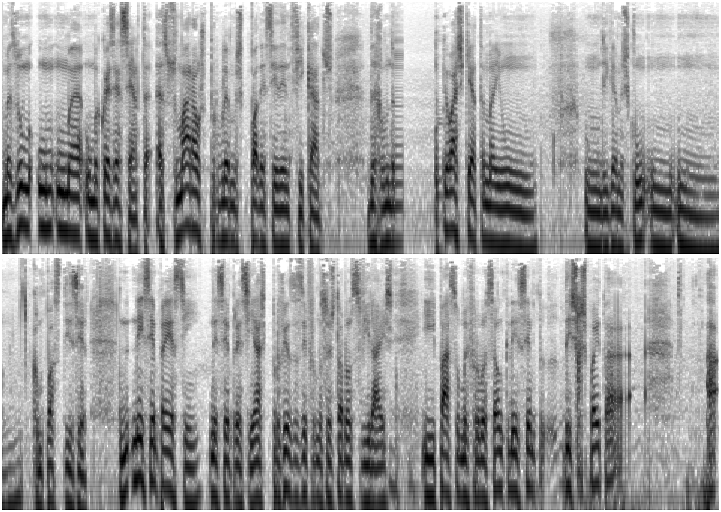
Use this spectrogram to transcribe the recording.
Mas um, um, uma, uma coisa é certa: a somar aos problemas que podem ser identificados da remuneração, que eu acho que é também um, um digamos, um, um, como posso dizer, nem sempre é assim, nem sempre é assim. Acho que por vezes as informações tornam-se virais e passam uma informação que nem sempre diz respeito à, à,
